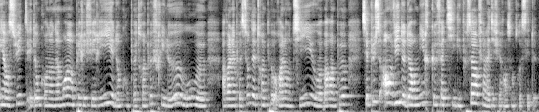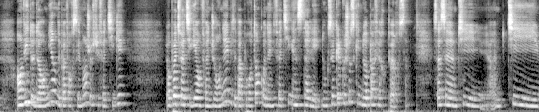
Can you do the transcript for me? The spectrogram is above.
Et ensuite, et donc on en a moins en périphérie, et donc on peut être un peu frileux ou euh, avoir l'impression d'être un peu au ralenti ou avoir un peu. C'est plus envie de dormir que fatigue. Il faut savoir faire la différence entre ces deux. Envie de dormir n'est pas forcément je suis fatigué. On peut être fatigué en fin de journée, mais c'est pas pour autant qu'on a une fatigue installée. Donc c'est quelque chose qui ne doit pas faire peur, ça. Ça, c'est un petit, un petit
